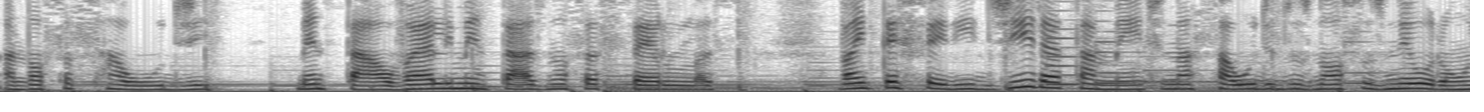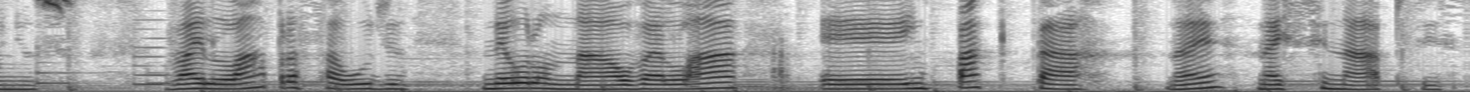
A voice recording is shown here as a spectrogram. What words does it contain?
a nossa saúde mental, vai alimentar as nossas células, vai interferir diretamente na saúde dos nossos neurônios, vai lá para a saúde neuronal, vai lá é, impactar né, nas sinapses,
